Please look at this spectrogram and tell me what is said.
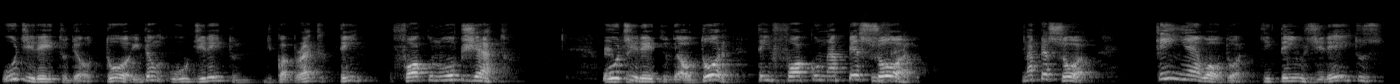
O direito de autor, então, o direito de copyright tem foco no objeto. Perfeito. O direito de autor tem foco na pessoa. Na pessoa. Quem é o autor que tem os direitos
